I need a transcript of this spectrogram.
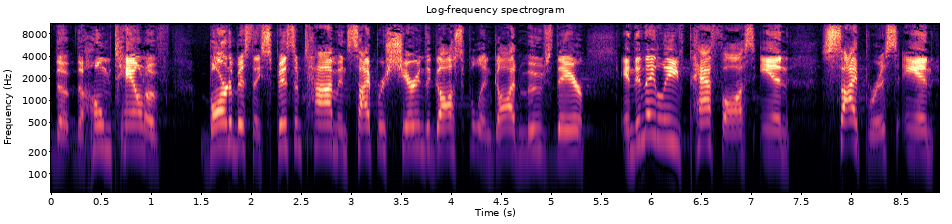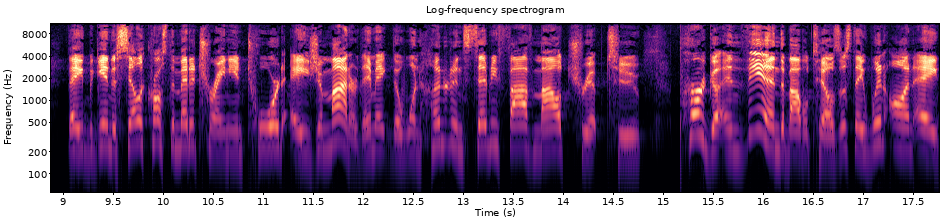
the, the hometown of Barnabas. They spend some time in Cyprus sharing the gospel, and God moves there. And then they leave Paphos in Cyprus and they begin to sail across the Mediterranean toward Asia Minor. They make the 175 mile trip to Perga. And then, the Bible tells us, they went on a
